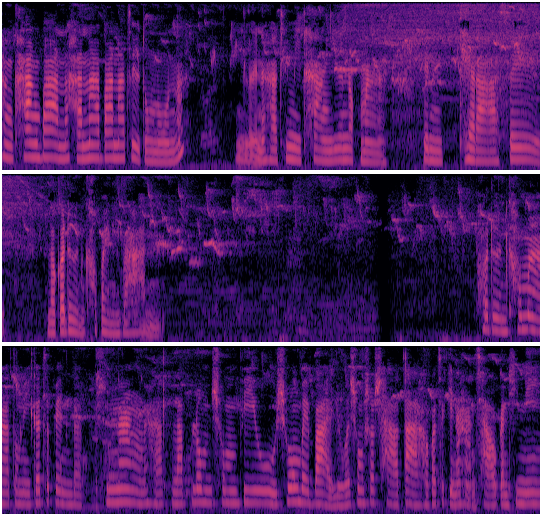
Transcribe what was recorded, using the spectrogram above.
ทางข้างบ้านนะคะ หน้าบ้านน่าจะอยู่ตรงโน้นนะ นี่เลยนะคะ ที่มีทางยื่นออกมา เป็นเทราเซ่แล้วก็เดินเข้าไปในบ้าน พอเดินเข้ามาตรงนี้ก็จะเป็นแบบที่นั่งนะคะ รับลมชมวิว ช่วงบ่ายๆหรือว่าช่วงเช้าๆตาเขาก็จะกินอาหารเช้ากันที่นี่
